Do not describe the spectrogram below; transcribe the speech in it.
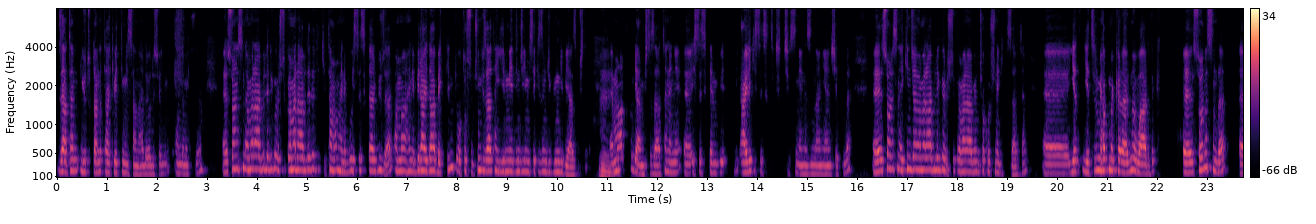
zaten YouTube'dan da takip ettiğim insanlar da öyle söyleyeyim. Onu demek istiyorum. E, sonrasında Ömer abiyle de görüştük. Ömer abi de dedi ki tamam hani bu istatistikler güzel ama hani bir ay daha bekleyelim ki otursun. Çünkü zaten 27. 28. gün gibi yazmıştık. Hmm. E, mantıklı gelmişti zaten hani e, istatistiklerin bir, bir aylık istatistik çık- çıksın en azından yani şeklinde. E, sonrasında ikinci ay Ömer abiyle görüştük. Ömer abinin çok hoşuna gitti zaten. E, yat- yatırım yapma kararına vardık. E, sonrasında e,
